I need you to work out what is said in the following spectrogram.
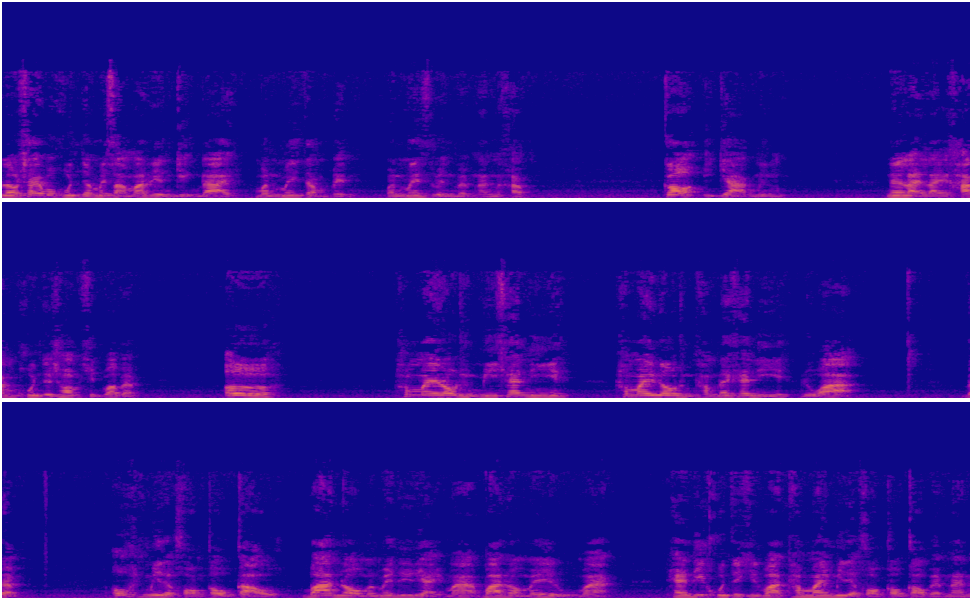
แล้วใช่ว่าคุณจะไม่สามารถเรียนเก่งได้ มันไม่จำเป็น มันไม่เป็นแบบนั้นนะครับ ก็อีกอย่างหนึ่ง ในหลาย ๆ ครั้งคุณจะชอบคิดว่าแบบ เออทำไมเราถึงมีแค่นี้ทำไมเราถึงทำได้แค่นี้ หรือว่าแบบโอ้มีแต่ของเก่าๆ บ้านเรามันไม่ได้ใหญ่มาก บ้านเราไม่ได้หรูมาก แทนที่คุณจะคิดว่าทำไมมีแต่ของเก่าๆ แบบนั้น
